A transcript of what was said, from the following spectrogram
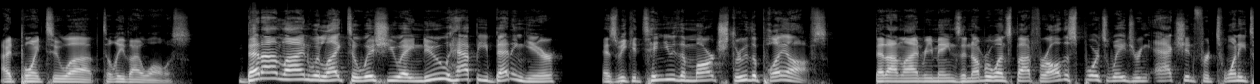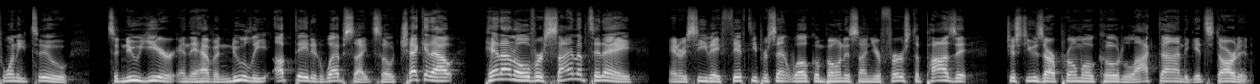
I'd point to uh, to Levi Wallace. Bet Online would like to wish you a new happy betting year as we continue the march through the playoffs. Bet Online remains the number one spot for all the sports wagering action for 2022 it's a new year and they have a newly updated website. So check it out. Head on over, sign up today, and receive a 50% welcome bonus on your first deposit. Just use our promo code locked on to get started.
